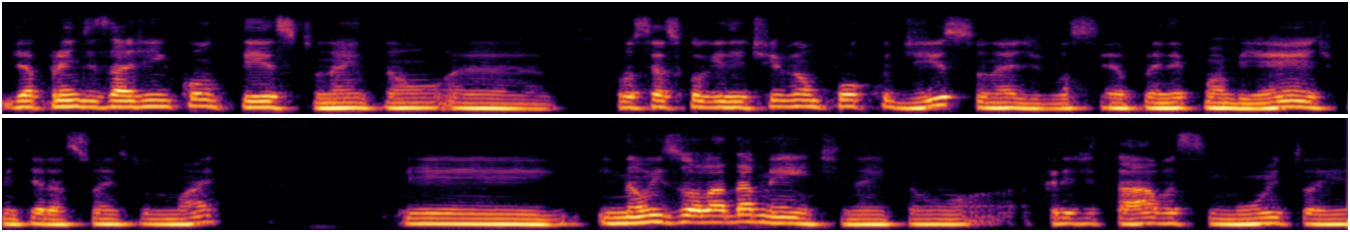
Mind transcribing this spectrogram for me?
de aprendizagem em contexto, né? Então, é, processo cognitivo é um pouco disso, né? De você aprender com o ambiente, com interações e tudo mais, e, e não isoladamente, né? Então, acreditava-se muito aí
